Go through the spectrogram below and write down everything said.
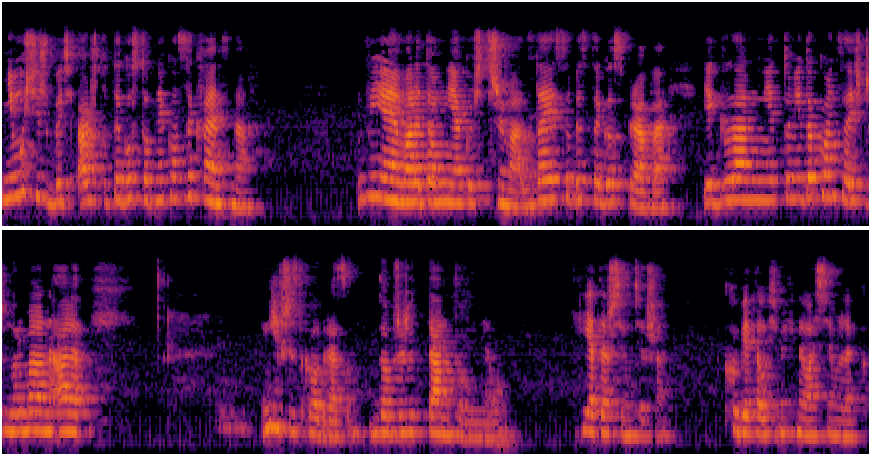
Nie musisz być aż do tego stopnia konsekwentna. Wiem, ale to mnie jakoś trzyma. Zdaję sobie z tego sprawę. Jak dla mnie to nie do końca jeszcze normalne, ale nie wszystko od razu. Dobrze, że tamto minęło. Ja też się cieszę. Kobieta uśmiechnęła się lekko.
